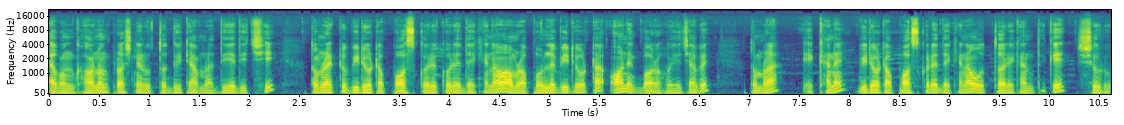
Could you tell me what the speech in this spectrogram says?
এবং ঘ নং প্রশ্নের উত্তর দুইটা আমরা দিয়ে দিচ্ছি। তোমরা একটু ভিডিওটা পজ করে করে দেখে নাও। আমরা পড়লে ভিডিওটা অনেক বড় হয়ে যাবে। তোমরা এখানে ভিডিওটা পজ করে দেখে নাও। উত্তর এখান থেকে শুরু।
